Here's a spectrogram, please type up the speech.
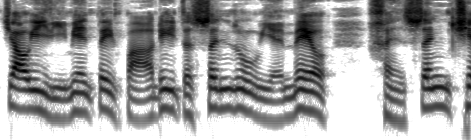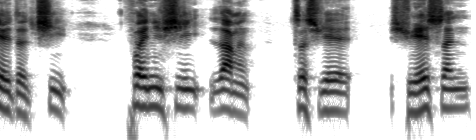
教育里面对法律的深入也没有很深切的去分析，让这些学生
